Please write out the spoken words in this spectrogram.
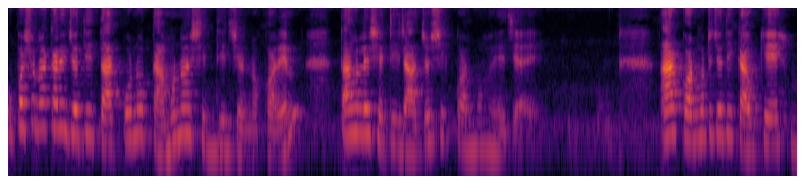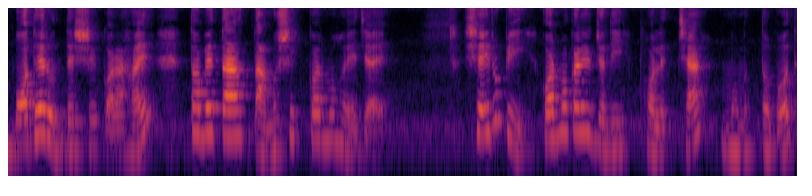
উপাসনাকারী যদি তা কোনো কামনা সিদ্ধির জন্য করেন, তাহলে সেটি রাজসিক কর্ম হয়ে যায়। আর কর্মটি যদি কাউকে বধের উদ্দেশ্যে করা হয়, তবে তা তামসিক কর্ম হয়ে যায়। সেইরূপই কর্মকারীর যদি ফলেচ্ছা, মমত্ববোধ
